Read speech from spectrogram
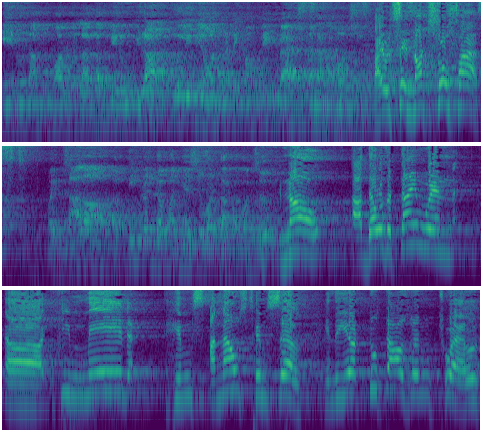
నేను నా కుమారుడిలాగా మీరు విరాట్ కోహ్లీని ఏమంటారంటే కంప్లీట్ బ్యాట్స్మెన్ అని అనవచ్చు I will say not so fast. మరి చాలా తీవ్రంగా పనిచేసేవాడు కాకపోవచ్చు Now, uh, there was a time when uh, he made him announced himself in the year 2012,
